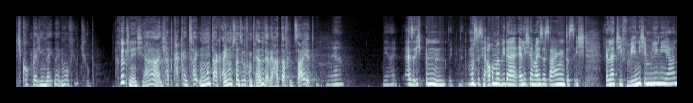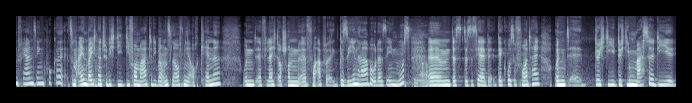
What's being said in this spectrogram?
ich gucke Berlin Late Night nur auf YouTube. Ach, wirklich? Ja, ich habe gar keine Zeit. Montag, 21 Uhr vom Fernseher. Wer hat dafür Zeit? Ja. Ja, also ich bin, muss es ja auch immer wieder ehrlicherweise sagen, dass ich relativ wenig im linearen Fernsehen gucke. Zum einen, weil ich natürlich die, die Formate, die bei uns laufen, ja auch kenne und äh, vielleicht auch schon äh, vorab gesehen habe oder sehen muss. Ja. Ähm, das, das ist ja der, der große Vorteil. Und äh, durch, die, durch die Masse, die,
